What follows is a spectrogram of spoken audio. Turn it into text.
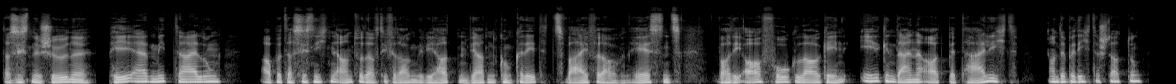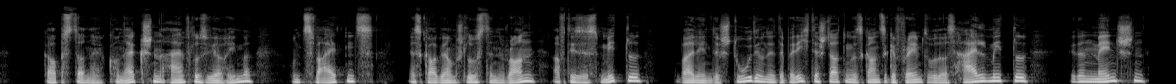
Das ist eine schöne PR-Mitteilung, aber das ist nicht eine Antwort auf die Fragen, die wir hatten. Wir hatten konkret zwei Fragen. Erstens, war die A-Vogel AG in irgendeiner Art beteiligt an der Berichterstattung? Gab es da eine Connection, Einfluss, wie auch immer? Und zweitens, es gab ja am Schluss den Run auf dieses Mittel, weil in der Studie und in der Berichterstattung das Ganze geframed wurde als Heilmittel für den Menschen,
